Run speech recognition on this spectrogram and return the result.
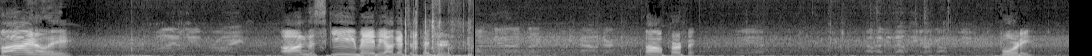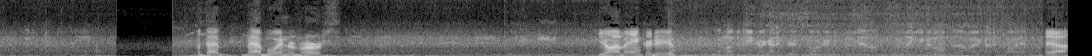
Finally! On the ski, baby. I'll get some pictures. Oh, dude, like oh perfect. Oh, yeah. 40. Put that bad boy in reverse. You don't have an anchor, do you? I don't have an anchor. I got a grip sock I can put down. I'm gonna keep it on so that way I got it quiet. Yeah.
